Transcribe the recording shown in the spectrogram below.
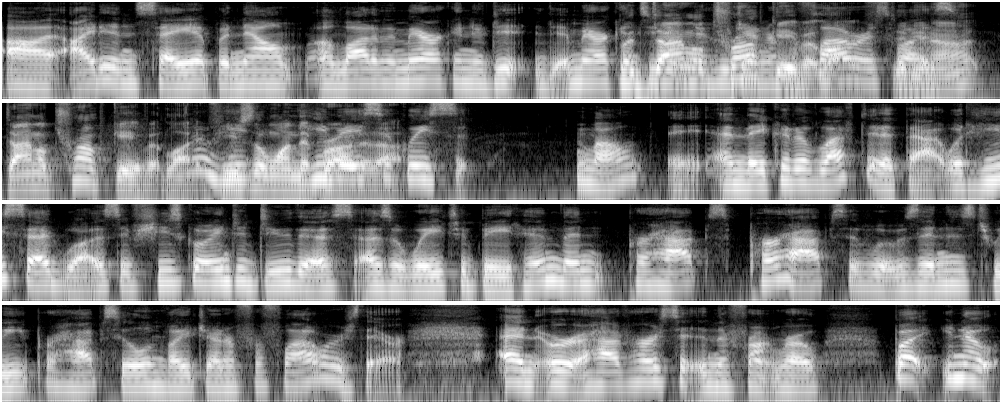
Uh, I didn't say it, but now a lot of American who did, Americans but Donald who Trump gave Flowers it life, did he not? Donald Trump gave it life. No, He's the one that brought it up. Well, and they could have left it at that. What he said was, if she's going to do this as a way to bait him, then perhaps, perhaps, if it was in his tweet, perhaps he'll invite Gennifer Flowers there, and or have her sit in the front row. But you know,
